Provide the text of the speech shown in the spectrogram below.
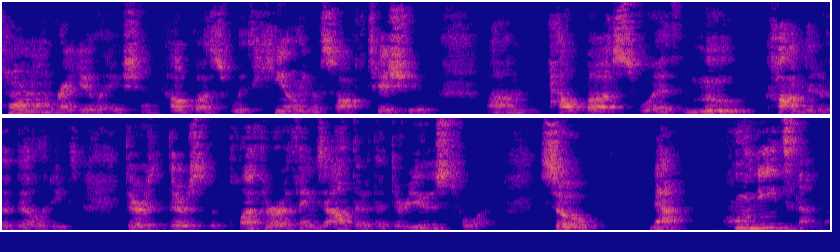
hormone regulation, help us with healing of soft tissue, um, help us with mood, cognitive abilities. There's, there's a plethora of things out there that they're used for. So now, who needs them though?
